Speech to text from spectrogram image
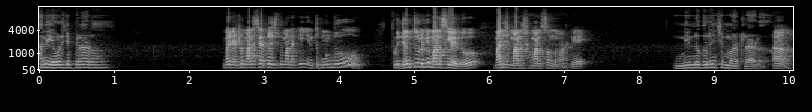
అని ఎవడు చెప్పినాడు? మరి ఎట్లా మనసు ఎట్లా వచ్చింది మనకి? ఇంతకు ముందు ఇప్పుడు జంతువులకి మనసు లేదు. మనిషి మనసు మనసు ఉంది మనకి. నిన్ను గురించి మాట్లాడు. ఆ,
